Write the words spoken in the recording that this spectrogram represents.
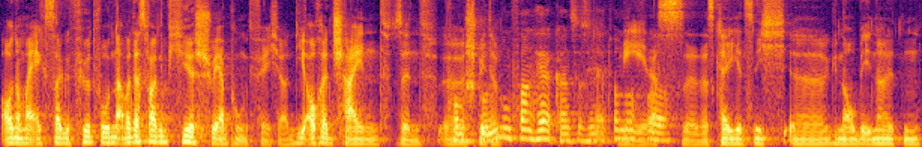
auch nochmal extra geführt wurden. Aber das waren die vier Schwerpunktfächer, die auch entscheidend sind äh, Vom später. Stundenumfang her, kannst du es in etwa Nee, noch? das, äh, das kann ich jetzt nicht äh, genau beinhalten,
